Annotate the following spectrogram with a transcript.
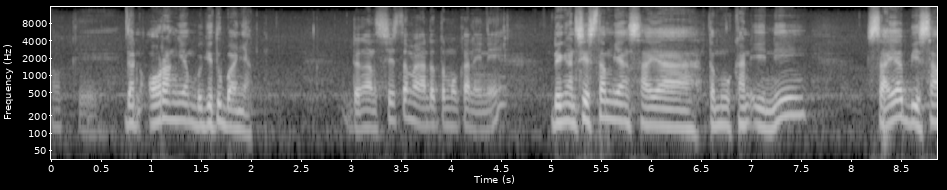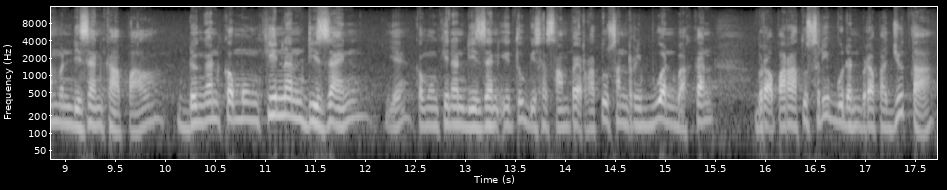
Oke. Dan orang yang begitu banyak. Dengan sistem yang Anda temukan ini? Dengan sistem yang saya temukan ini, saya bisa mendesain kapal dengan kemungkinan desain ya kemungkinan desain itu bisa sampai ratusan ribuan bahkan berapa ratus ribu dan berapa juta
